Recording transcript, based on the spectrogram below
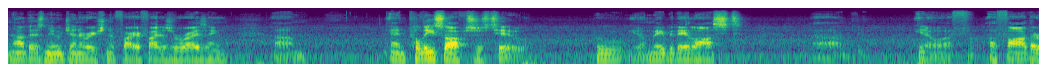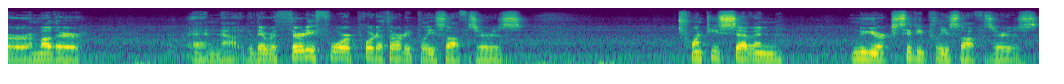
now there's a new generation of firefighters arising. Um, and police officers too who you know maybe they lost uh, you know a, f- a father or a mother. And now there were 34 port authority police officers 27 new york city police officers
